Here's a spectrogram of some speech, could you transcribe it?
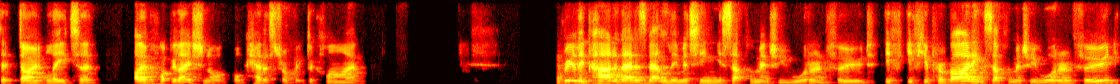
that don't lead to overpopulation or, or catastrophic decline. Really part of that is about limiting your supplementary water and food. If, if you're providing supplementary water and food,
